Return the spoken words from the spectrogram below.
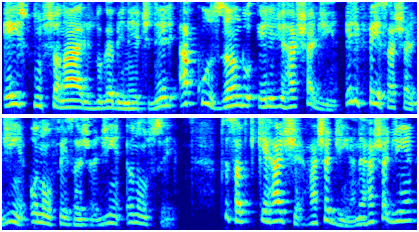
ex-funcionários do gabinete dele acusando ele de rachadinha. Ele fez rachadinha ou não fez rachadinha? Eu não sei. Você sabe o que é rachadinha, né? Rachadinha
